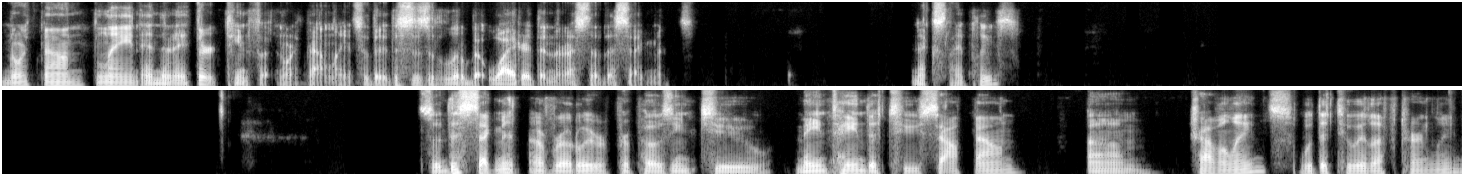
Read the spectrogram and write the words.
northbound lane and then a 13 foot northbound lane. So this is a little bit wider than the rest of the segments. Next slide, please. So this segment of roadway, we're proposing to maintain the two southbound um, travel lanes with the two-way left turn lane.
